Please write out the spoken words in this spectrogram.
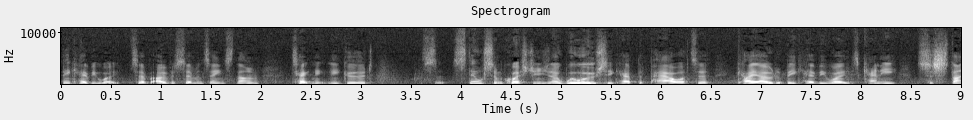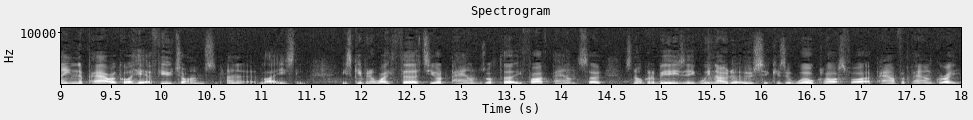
big heavyweight, over 17 stone, technically good. Still some questions, you know, will Usyk have the power to KO the big heavyweights? Can he sustain the power? Got hit a few times, and uh, like he's he's giving away 30 odd pounds or 35 pounds. So it's not going to be easy. We know that Usyk is a world class fighter, pound for pound great,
